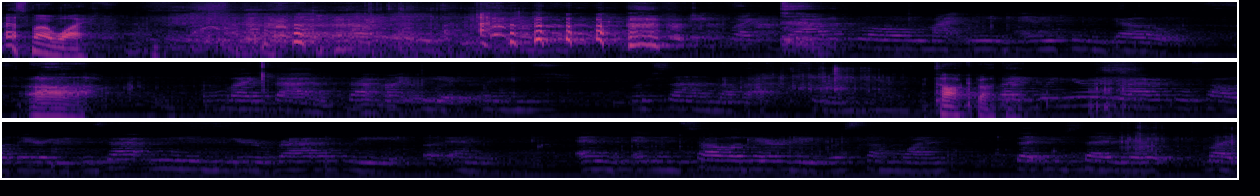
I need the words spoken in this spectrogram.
That's my wife. like radical might mean anything goes. Ah. Like that, that might be a cringe for some of us. Talk about Like that. when you're in radical solidarity, does that mean you're radically uh, and and and in solidarity with someone that you say, well, like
